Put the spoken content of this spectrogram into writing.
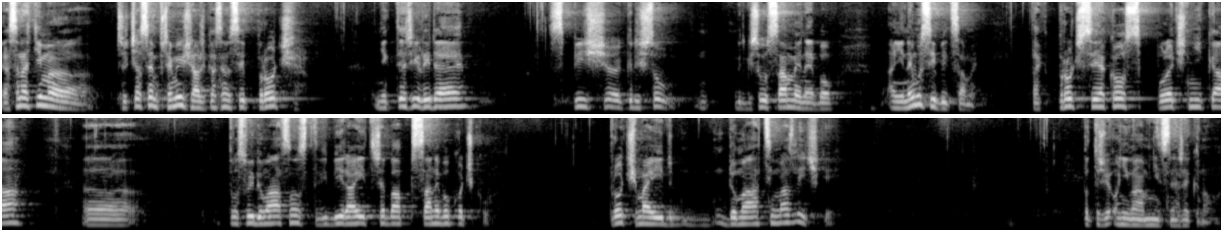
Já jsem nad tím eh, před časem přemýšlel, říkal jsem si, proč někteří lidé spíš, eh, když jsou, když jsou sami, nebo ani nemusí být sami, tak proč si jako společníka pro svou domácnost vybírají třeba psa nebo kočku? Proč mají domácí mazlíčky? Protože oni vám nic neřeknou.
